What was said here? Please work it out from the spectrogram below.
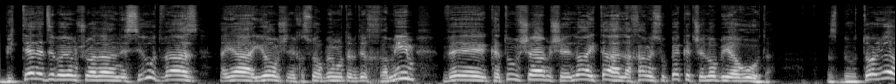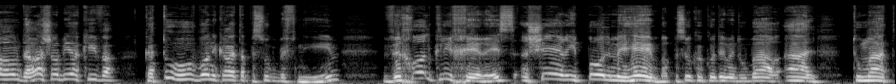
ביטל את זה ביום שהוא עלה לנשיאות, ואז היה יום שנכנסו הרבה מאוד תלמידי חכמים, וכתוב שם שלא הייתה הלכה מסופקת שלא ביארו אותה. אז באותו יום דרש רבי עקיבא. כתוב, בואו נקרא את הפסוק בפנים, וכל כלי חרס אשר ייפול מהם, בפסוק הקודם מדובר על טומאת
